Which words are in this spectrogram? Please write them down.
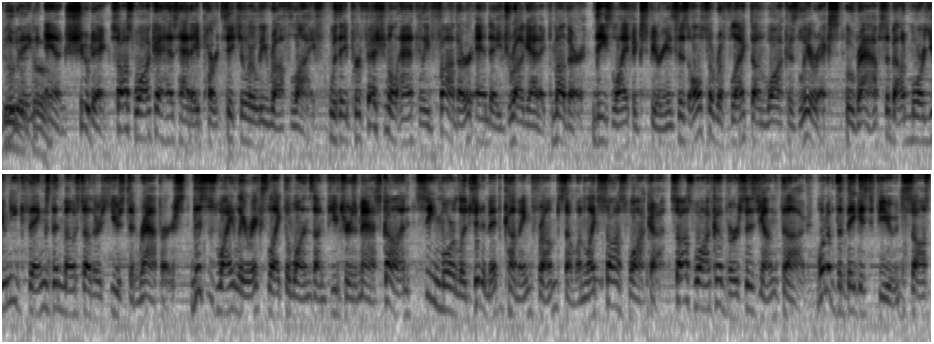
looting, and shooting. Sauce Walka has had a particularly rough life, with a professional athlete father and a drug addict mother. These life experiences also reflect on Waka's lyrics, who raps about more unique things than most other Houston rappers. This is why lyrics like the ones on Future's Mask On seem more legitimate coming from someone like Sauce Waka. Sauce Waka versus Young Thug. One of the biggest feuds Sauce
